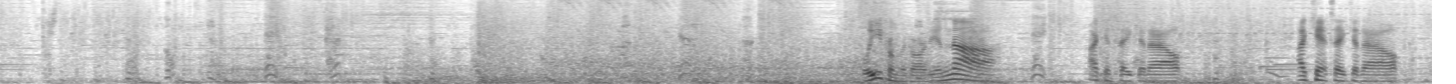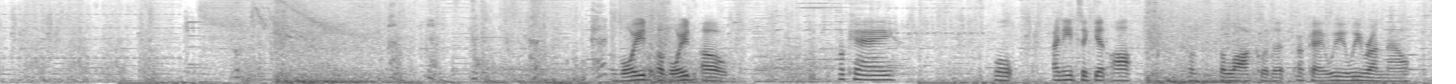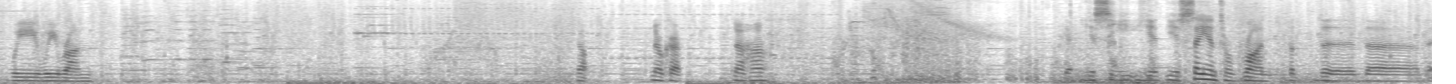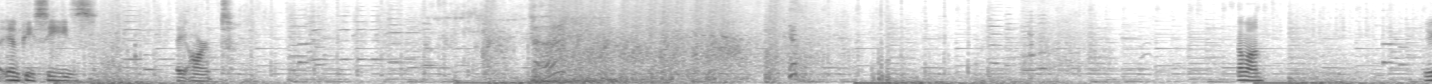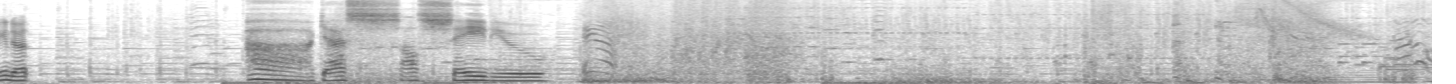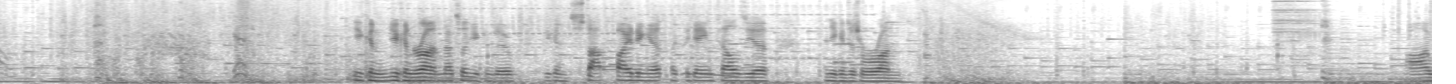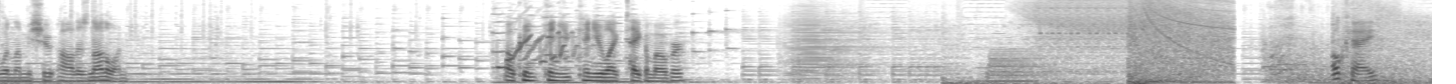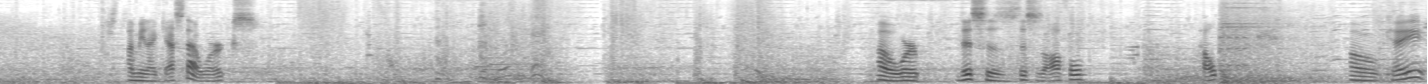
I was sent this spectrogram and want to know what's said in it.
Flee from the Guardian? Nah. I can take it out. I can't take it out. Avoid, avoid, oh. Okay. Well, I need to get off of the lock with it. Okay, we, we run now. We, we run. Yep. Okay. Uh-huh. Yeah, you see, you, you're saying to run, but the, the, the NPCs, they aren't. You can do it. Ah, I guess I'll save you. You can you can run. That's what you can do. You can stop fighting it like the game tells you, and you can just run. Oh, I wouldn't let me shoot. Oh, there's another one. Oh, can can you can you like take him over? Okay. I mean, I guess that works. Oh, we're this is this is awful. Help. Okay.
